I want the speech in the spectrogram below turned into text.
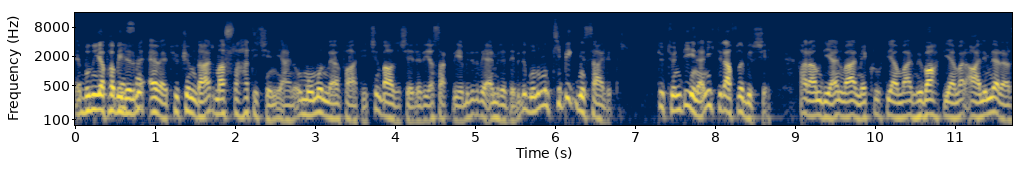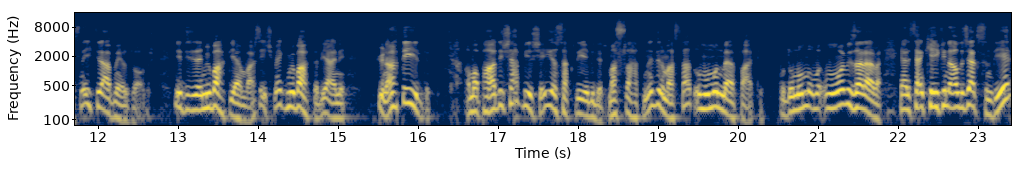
e, bunu yapabilir mi? Yasak. Evet, hükümdar maslahat için yani umumun menfaati için bazı şeyleri yasaklayabilir ve emredebilir. Bunun tipik misalidir. Tütün dinen ihtilaflı bir şey. Haram diyen var, mekruh diyen var, mübah diyen var. Alimler arasında ihtilaf mevzu olmuş. Neticede mübah diyen varsa içmek mübahtır. Yani günah değildir. Ama padişah bir şeyi yasaklayabilir. Maslahat nedir maslahat? Umumun menfaati. Burada umum, umuma bir zarar var. Yani sen keyfini alacaksın diye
